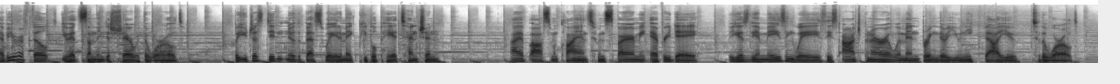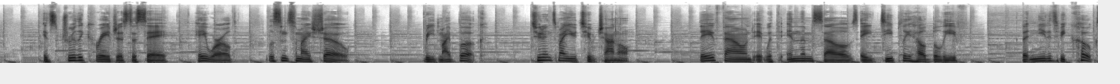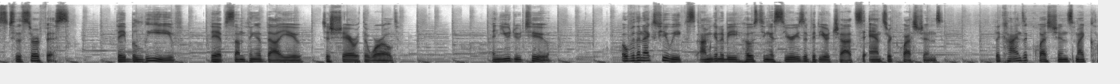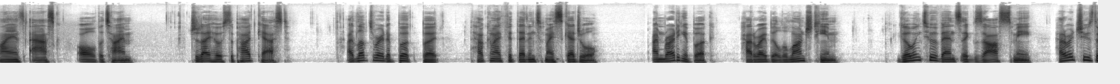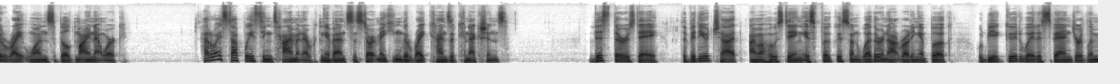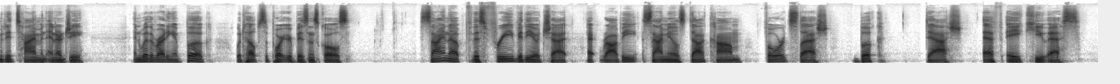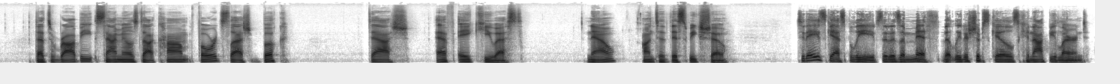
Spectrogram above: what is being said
Have you ever felt you had something to share with the world, but you just didn't know the best way to make people pay attention? I have awesome clients who inspire me every day because of the amazing ways these entrepreneurial women bring their unique value to the world. It's truly courageous to say, Hey, world, listen to my show, read my book, tune into my YouTube channel. They've found it within themselves a deeply held belief that needed to be coaxed to the surface. They believe they have something of value to share with the world. And you do too. Over the next few weeks, I'm going to be hosting a series of video chats to answer questions. The kinds of questions my clients ask all the time. Should I host a podcast? I'd love to write a book, but how can I fit that into my schedule? I'm writing a book. How do I build a launch team? Going to events exhausts me how do I choose the right ones to build my network? How do I stop wasting time at networking events and start making the right kinds of connections? This Thursday, the video chat I'm hosting is focused on whether or not writing a book would be a good way to spend your limited time and energy, and whether writing a book would help support your business goals. Sign up for this free video chat at robbiesamuels.com forward slash book dash FAQS. That's robbiesamuels.com forward slash book dash FAQS. Now, on to this week's show. Today's guest believes it is a myth that leadership skills cannot be learned.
